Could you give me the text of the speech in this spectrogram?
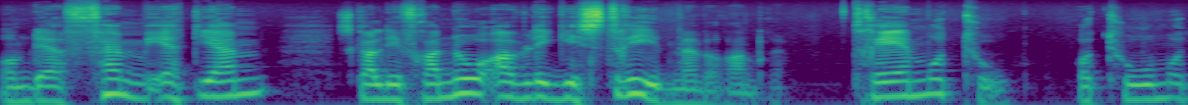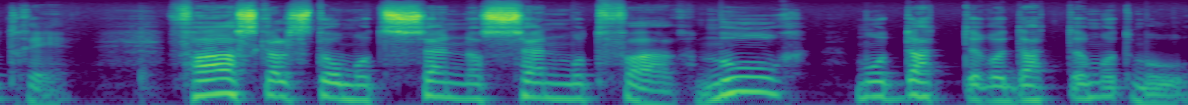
Om det er fem i et hjem, skal de fra nå av ligge i strid med hverandre. Tre mot to, og to mot tre. Far skal stå mot sønn og sønn mot far, mor mot datter og datter mot mor,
